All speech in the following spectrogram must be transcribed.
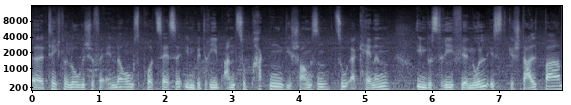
äh, technologische Veränderungsprozesse im Betrieb anzupacken, die Chancen zu erkennen. Industrie 4.0 ist gestaltbar,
